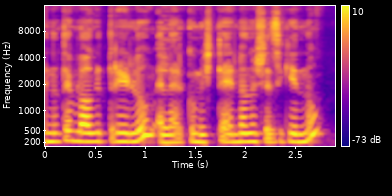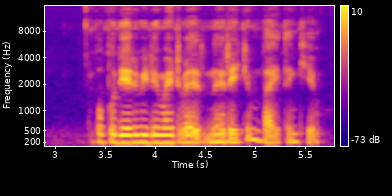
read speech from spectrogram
ഇന്നത്തെ വ്ളോഗ് ഇത്രയേ ഉള്ളൂ. എല്ലാവർക്കും ഇഷ്ടമായിട്ടുണ്ടോ എന്ന് വിശ്വസിക്കുന്നു. അപ്പോൾ പുതിയൊരു വീഡിയോ ആയിട്ട് വരുന്നവരേക്കും ബൈ താങ്ക്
